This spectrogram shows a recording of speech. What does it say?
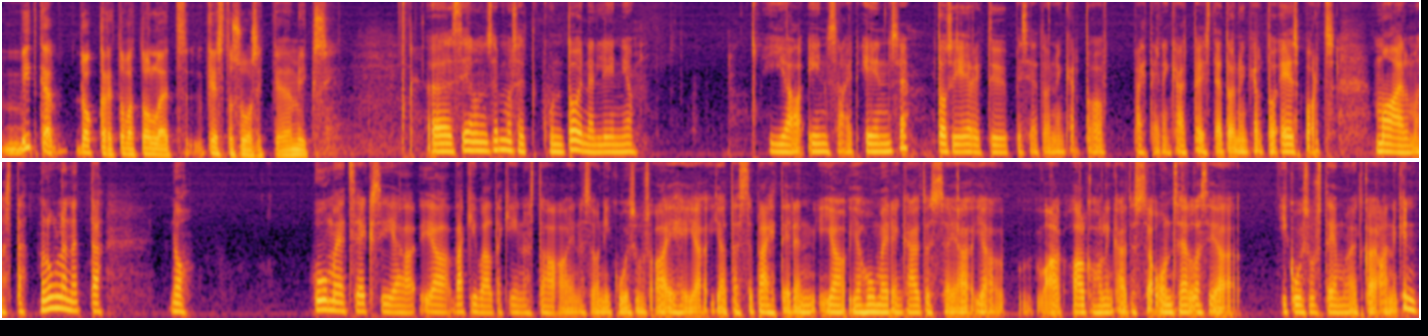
Mitkä dokkarit ovat olleet kestosuosikkeja ja miksi? Siellä on semmoiset kuin toinen linja ja Inside Ense, tosi erityyppisiä. Toinen kertoo päihteiden käyttäjistä ja toinen kertoo esports-maailmasta. Mä luulen, että no, huumeet, seksi ja, ja väkivalta kiinnostaa aina. Se on ikuisuusaihe ja, ja tässä päihteiden ja, ja huumeiden käytössä ja, ja al- alkoholin käytössä on sellaisia ikuisuusteemoja, jotka ainakin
